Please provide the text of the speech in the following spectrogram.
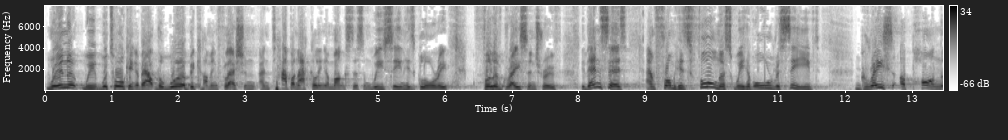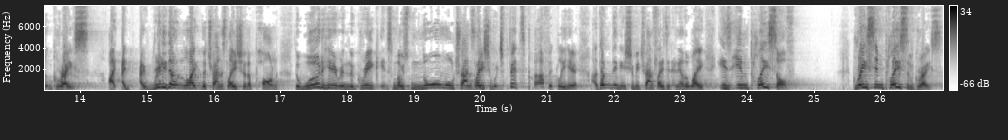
when we were talking about the Word becoming flesh and, and, tabernacling amongst us, and we've seen His glory full of grace and truth, it then says, and from His fullness we have all received grace upon grace. I, I, I, really don't like the translation upon. The word here in the Greek, its most normal translation, which fits perfectly here, I don't think it should be translated any other way, is in place of. Grace in place of grace.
